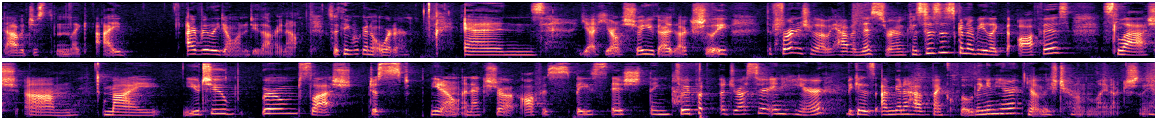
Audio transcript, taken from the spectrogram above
That would just like I I really don't want to do that right now. So I think we're gonna order. And yeah, here I'll show you guys actually the furniture that we have in this room because this is gonna be like the office slash um, my YouTube room slash just you know, an extra office space-ish thing. So we put a dresser in here because I'm gonna have my clothing in here. Here, let me turn on the light actually.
